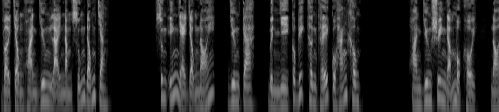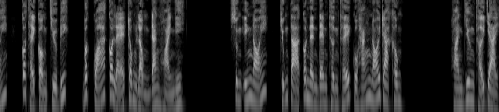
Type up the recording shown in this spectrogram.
vợ chồng Hoàng Dương lại nằm xuống đóng chăn. Xuân Yến nhẹ giọng nói, Dương ca, Bình Nhi có biết thân thế của hắn không? Hoàng Dương suy ngẫm một hồi, nói, có thể còn chưa biết, bất quá có lẽ trong lòng đang hoài nghi. Xuân Yến nói, chúng ta có nên đem thân thế của hắn nói ra không? Hoàng Dương thở dài,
